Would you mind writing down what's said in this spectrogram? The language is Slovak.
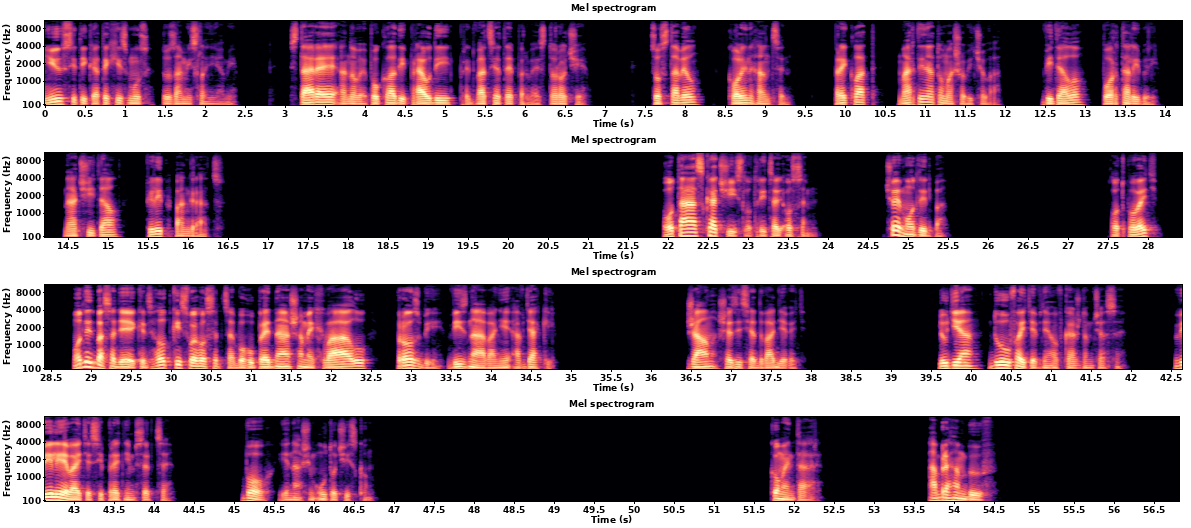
New City katechizmus so zamysleniami. Staré a nové poklady pravdy pre 21. storočie. Zostavil Colin Hansen. Preklad Martina Tomašovičová. Vydalo Porta Libri. Načítal Filip Pangrác. Otázka číslo 38. Čo je modlitba? Odpoveď. Modlitba sa deje, keď z hĺbky svojho srdca Bohu prednášame chválu, prosby, vyznávanie a vďaky. Žálm 62.9 Ľudia, dúfajte v Neho v každom čase. Vylievajte si pred ním srdce. Boh je našim útočiskom. Komentár Abraham Booth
